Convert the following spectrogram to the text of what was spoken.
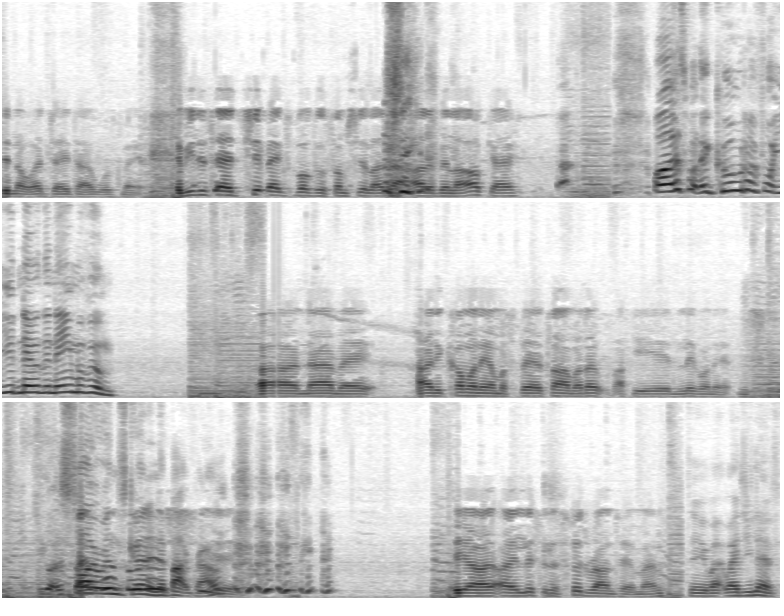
Didn't know what J tag was, man. If you just said chip Xbox or some shit like that, I'd have been like, okay. Well, that's what they're called. I thought you'd know the name of them. Uh, nah, mate. I only come on here on my spare time. I don't fucking live on it. You got sirens going in the background. Yeah, I, I listen to hood round here, man. Dude, where, where do you live?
